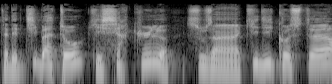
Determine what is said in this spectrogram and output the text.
T'as des petits bateaux qui circulent sous un kiddie coaster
